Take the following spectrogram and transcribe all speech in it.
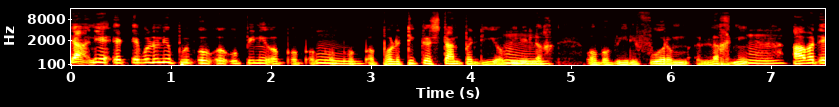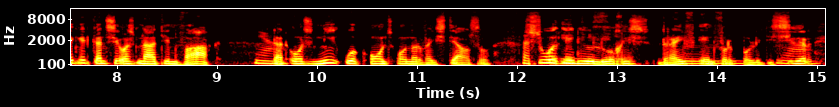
Ja, nee, ek ek wil nou nie op, op, op opinie op op op, mm. op op 'n politieke standpunt hier op mm. hierdie lig op op hierdie forum lig nie. Mm. Al wat ek net kan sê ons moet na teen waak ja. dat ons nie ook ons onderwysstelsel so ideologies dryf mm. en verpolitiseer ja.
